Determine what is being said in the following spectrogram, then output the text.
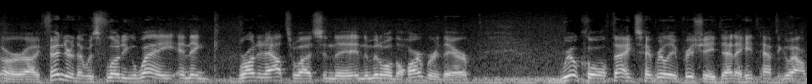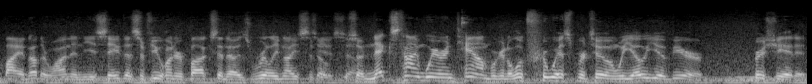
our uh, fender that was floating away, and then brought it out to us in the, in the middle of the harbor there. Real cool, thanks. I really appreciate that. I hate to have to go out and buy another one, and you saved us a few hundred bucks, and it was really nice of you. So, next time we're in town, we're going to look for Whisper 2, and we owe you a beer. Appreciate it.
